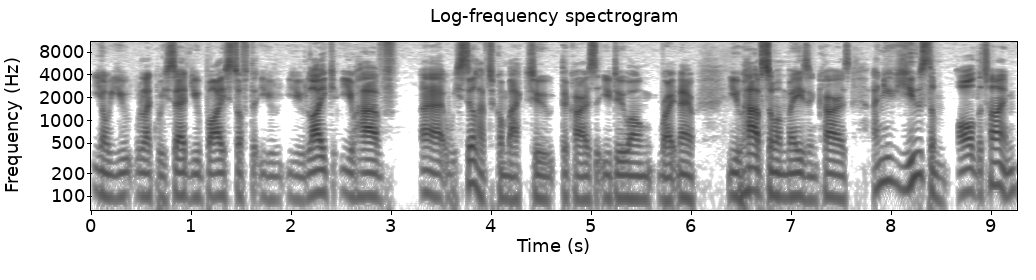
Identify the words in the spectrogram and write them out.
you know you like we said, you buy stuff that you you like. You have. Uh, we still have to come back to the cars that you do own right now. You have some amazing cars, and you use them all the time.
